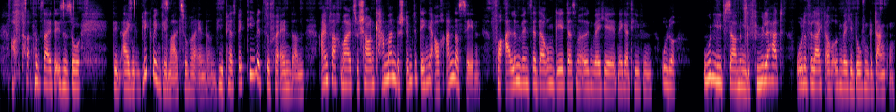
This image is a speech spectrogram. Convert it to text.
auf der anderen Seite ist es so, den eigenen Blickwinkel mal zu verändern, die Perspektive zu verändern, einfach mal zu schauen, kann man bestimmte Dinge auch anders sehen. Vor allem, wenn es ja darum geht, dass man irgendwelche negativen oder unliebsamen Gefühle hat oder vielleicht auch irgendwelche doofen Gedanken.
